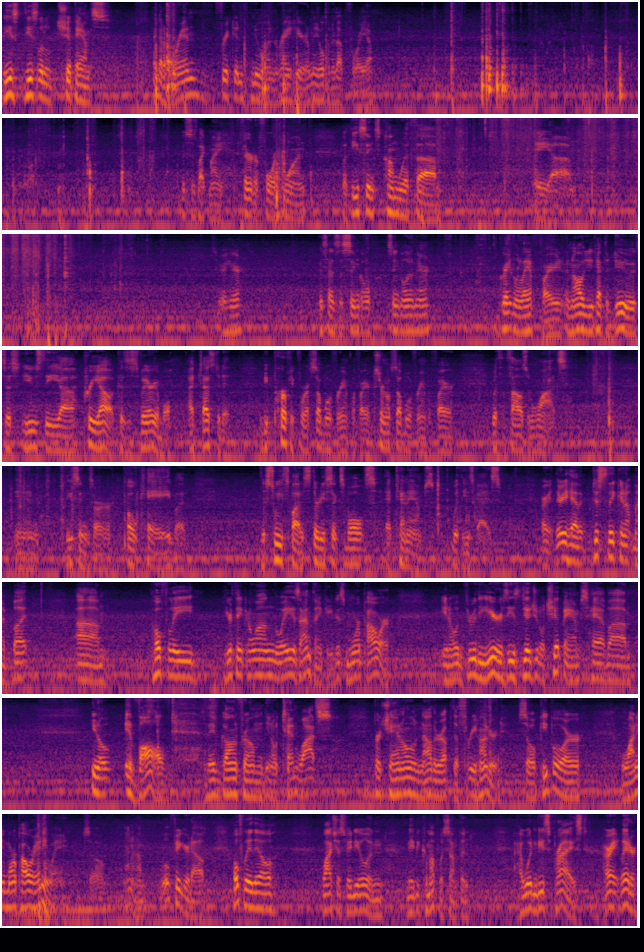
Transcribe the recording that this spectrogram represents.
these these little chip amps, I got a brand freaking new one right here. Let me open it up for you. This is like my third or fourth one, but these things come with uh, a uh, see right here. This has a single single in there great little amplifier, and all you have to do is just use the uh, pre-out because it's variable. I've tested it. It'd be perfect for a subwoofer amplifier, external subwoofer amplifier with a thousand watts. And these things are okay, but the sweet spot is 36 volts at 10 amps with these guys. All right, there you have it. Just thinking up my butt. Um, hopefully, you're thinking along the ways I'm thinking. Just more power. You know, and through the years, these digital chip amps have, um, you know, evolved. They've gone from you know 10 watts per channel, and now they're up to 300. So people are wanting more power anyway. So I don't know. We'll figure it out. Hopefully, they'll watch this video and maybe come up with something. I wouldn't be surprised. All right, later.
